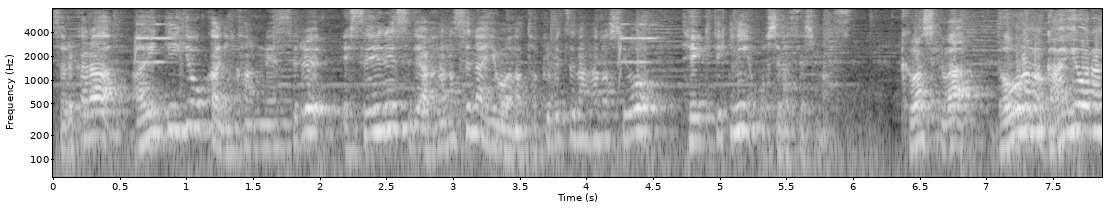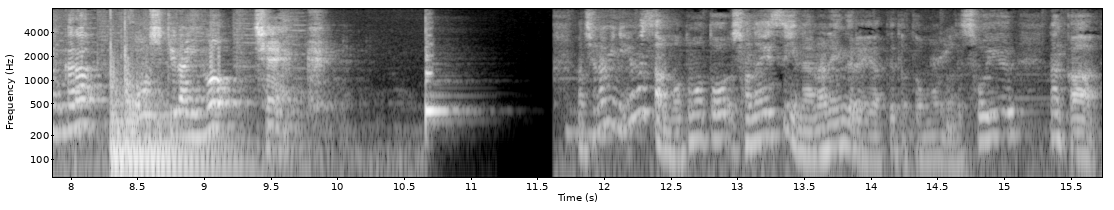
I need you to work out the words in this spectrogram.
それから IT 業界に関連する SNS では話せないような特別な話を定期的にお知らせします。詳しくは動画の概要欄から公式 LINE をチェック。まあちなみに M さんもともと社内 SE7 年ぐらいやってたと思うので、そういう、なんか、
